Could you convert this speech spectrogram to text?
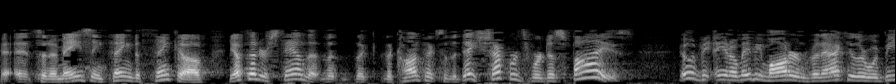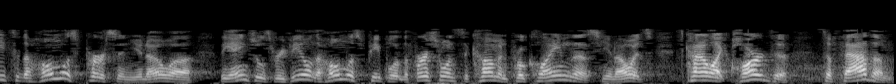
it's an amazing thing to think of. You have to understand that the, the, the context of the day. Shepherds were despised. It would be, you know, maybe modern vernacular would be to the homeless person, you know, uh, the angels reveal and the homeless people are the first ones to come and proclaim this, you know, it's, it's kind of like hard to, to fathom.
